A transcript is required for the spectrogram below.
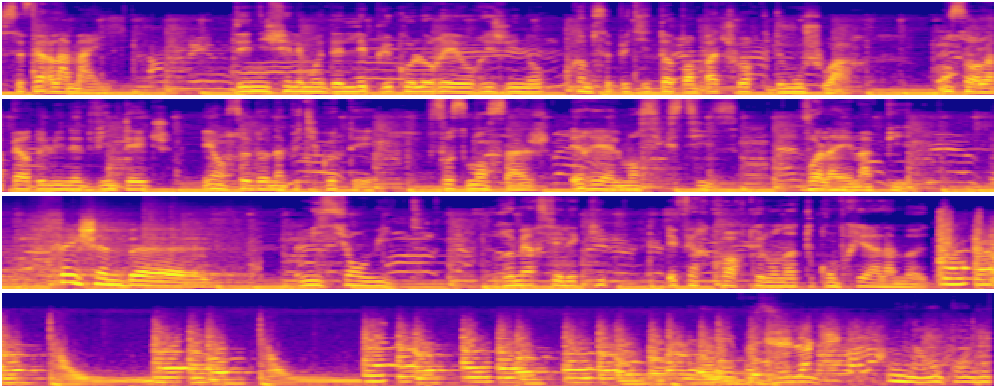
Se faire la maille. Dénicher les modèles les plus colorés et originaux, comme ce petit top en patchwork de mouchoir. On sort la paire de lunettes vintage et on se donne un petit côté, faussement sage et réellement 60s. Voilà Emma Peel. Fashion Buzz. Mission 8. Remercier l'équipe et faire croire que l'on a tout compris à la mode. On a entendu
